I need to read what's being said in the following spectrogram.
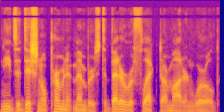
needs additional permanent members to better reflect our modern world.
